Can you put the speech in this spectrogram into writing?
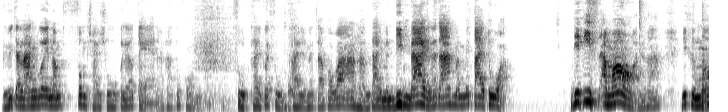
หรือจะล้างด้วยน้ำส้มสายชูก็แล้วแต่นะคะ ทุกคนสูตรใครก็สูตรใครนะจ๊ะเพราะว่าอาหารไทยมันดิ้นได้นะจ๊ะมันไม่ตายตัว this is a หม้อนะคะ นี่คือหม้อ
